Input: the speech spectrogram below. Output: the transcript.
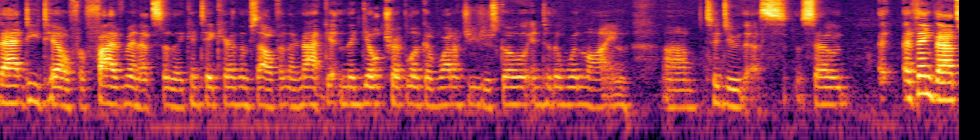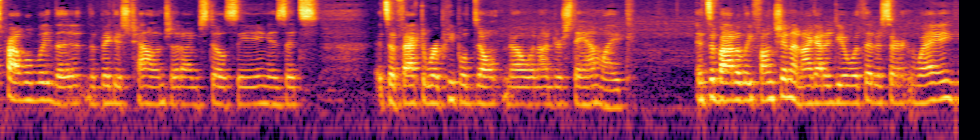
that detail for five minutes so they can take care of themselves and they're not getting the guilt trip look of why don't you just go into the wood line um, to do this? So I, think that's probably the the biggest challenge that i'm still seeing is it's it's a factor where people don't know and understand like it's a bodily function and i got to deal with it a certain way.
